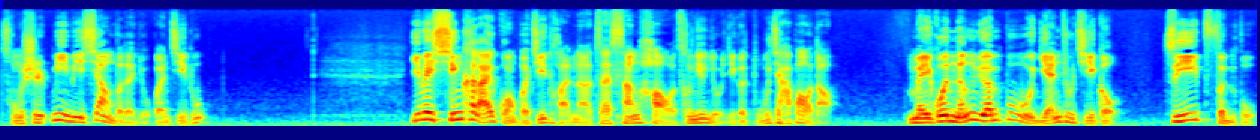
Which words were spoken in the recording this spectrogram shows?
从事秘密项目的有关记录。因为新克莱广播集团呢，在三号曾经有一个独家报道，美国能源部研究机构 Z 分部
